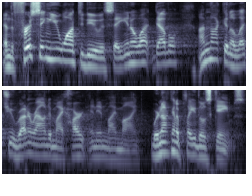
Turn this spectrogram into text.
And the first thing you want to do is say, you know what, devil, I'm not going to let you run around in my heart and in my mind. We're not going to play those games.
